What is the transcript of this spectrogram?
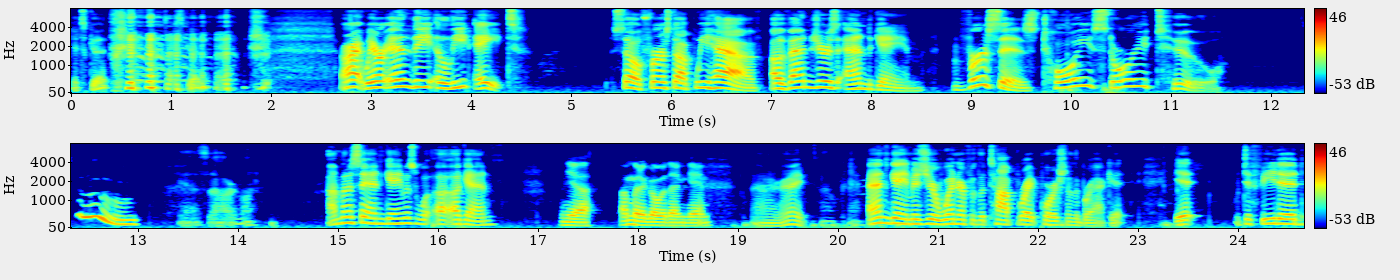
it's good. It's good. All right, we are in the Elite 8. So, first up, we have Avengers Endgame versus Toy Story 2. Ooh. yeah, it's a hard one. I'm going to say Endgame as well, uh, again. Yeah, I'm gonna go with Endgame. All right. Okay. Endgame is your winner for the top right portion of the bracket. It defeated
